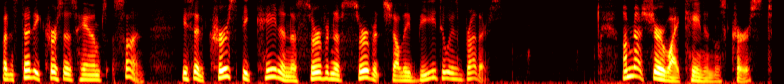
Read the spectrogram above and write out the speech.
But instead, he curses Ham's son. He said, Cursed be Canaan, a servant of servants shall he be to his brothers. I'm not sure why Canaan was cursed.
